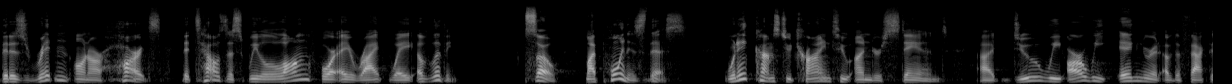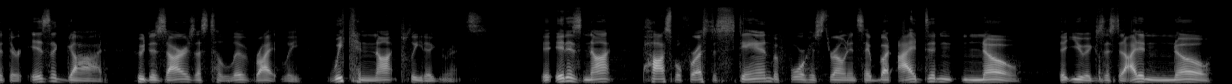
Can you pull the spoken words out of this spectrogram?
that is written on our hearts that tells us we long for a right way of living. So, my point is this when it comes to trying to understand, uh, do we, are we ignorant of the fact that there is a God who desires us to live rightly? We cannot plead ignorance. it, is not possible for us to stand before his throne and say, But I didn't know that you existed. I didn't know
